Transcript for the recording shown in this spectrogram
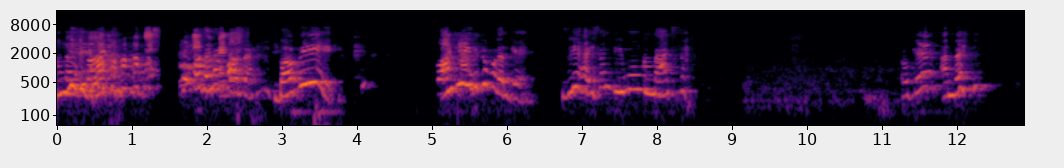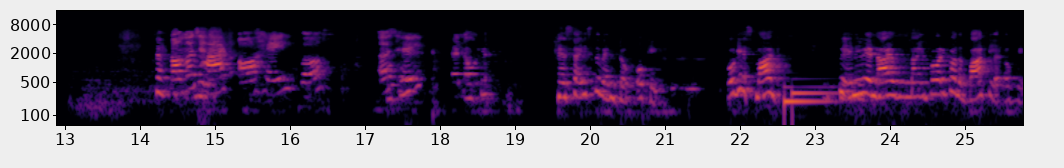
அங்கே third. அதானே பார்த்தேன் பபி What, அங்கே ma'am? இருக்கு போல இருக்கே ஜி ஹைசன் டிமோ மேக்ஸ் ஓகே and then சே, Thomas had a hail buff, a Okay. hail Renault. okay his size வெண்டோ ஓகே ஓகே ஸ்மார்ட் எனிவே நான் நான் இப்போ வரைக்கும் அதை பார்க்கல okay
